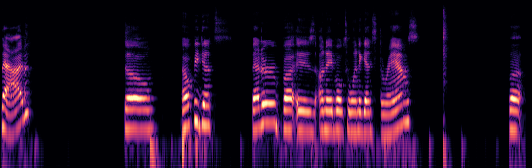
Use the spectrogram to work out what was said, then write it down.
bad. So I hope he gets better, but is unable to win against the Rams. But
